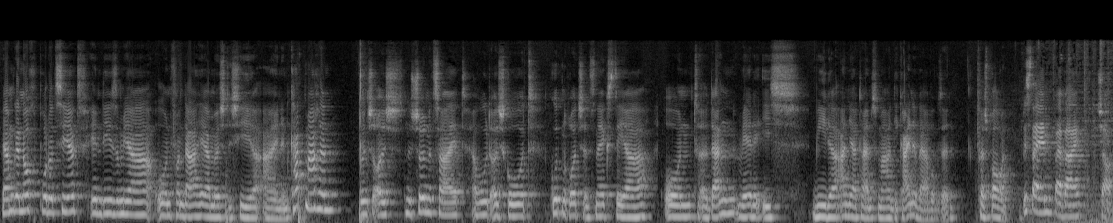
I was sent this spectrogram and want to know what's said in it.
Wir haben genug produziert in diesem Jahr und von daher möchte ich hier einen Cut machen. Wünsche euch eine schöne Zeit, erholt euch gut, guten Rutsch ins nächste Jahr und äh, dann werde ich wieder Anja Times machen, die keine Werbung sind. Versprochen. Bis dahin, bye bye, ciao.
